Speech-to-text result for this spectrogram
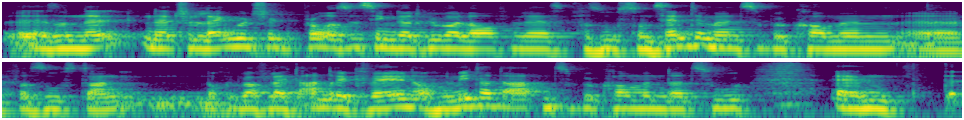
so Natural Language Processing darüber laufen lässt, versuchst so ein Sentiment zu bekommen, äh, versuchst dann noch über vielleicht andere Quellen auch Metadaten zu bekommen dazu. Ähm, da,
